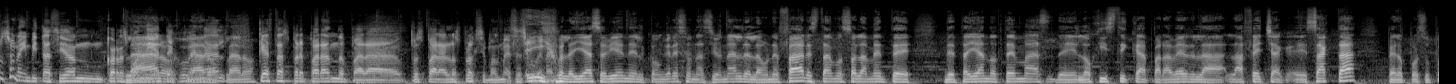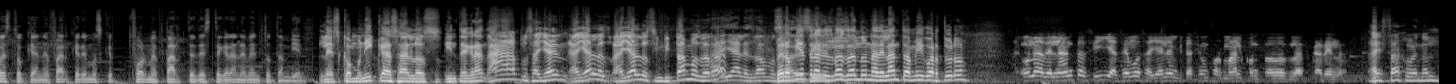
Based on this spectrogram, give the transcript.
pues una invitación correspondiente, Claro, Juvenal. claro, claro. ¿Qué estás preparando para pues para los próximos meses, Juvenal? Híjole, ya se viene el Congreso Nacional de la UNEFAR. Estamos solamente detallando temas de logística para ver la, la fecha exacta, pero por supuesto que ANEFAR queremos que forme parte de este gran evento también. Les comunicas a los integrantes. Ah, pues allá, allá, los, allá los invitamos, ¿verdad? Allá les vamos Pero a mientras decir. les vas dando un adelanto, amigo Arturo. Un adelanto, sí, y hacemos allá la invitación formal con todas las cadenas. Ahí está, Juvenal.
